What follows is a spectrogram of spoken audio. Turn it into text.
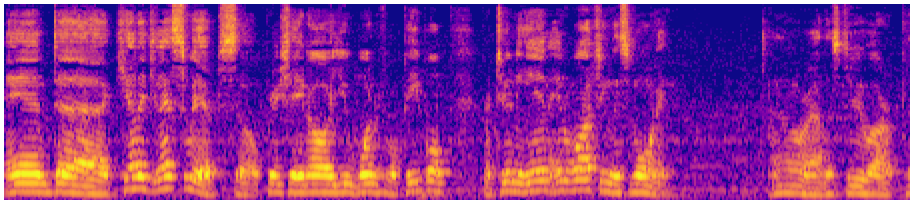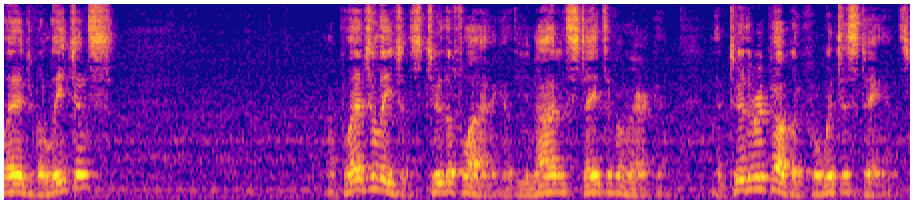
and uh, Kelly Jeanette Swift. So appreciate all you wonderful people for tuning in and watching this morning. All right, let's do our Pledge of Allegiance. I pledge allegiance to the flag of the United States of America and to the republic for which it stands,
